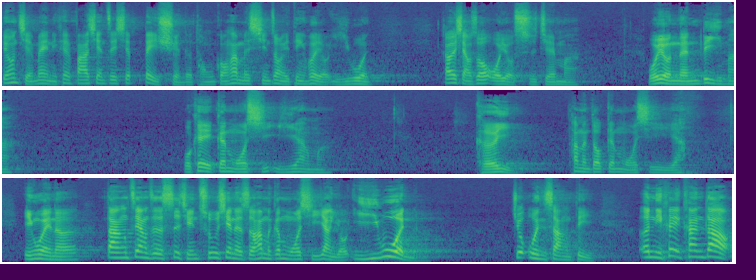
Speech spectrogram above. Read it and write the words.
弟兄姐妹，你可以发现这些被选的同工，他们心中一定会有疑问，他会想说：我有时间吗？我有能力吗？我可以跟摩西一样吗？可以，他们都跟摩西一样，因为呢，当这样子的事情出现的时候，他们跟摩西一样有疑问，就问上帝。而你可以看到，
